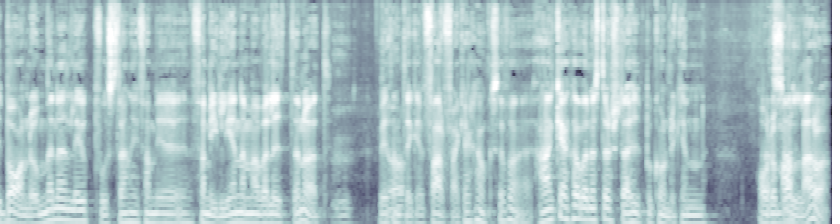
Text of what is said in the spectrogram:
i barndomen eller i uppfostran i familj, familjen när man var liten. Då, att, vet Ja. inte, farfar kanske också var, han kanske var den största hypokondriken av Alltså? dem alla då.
